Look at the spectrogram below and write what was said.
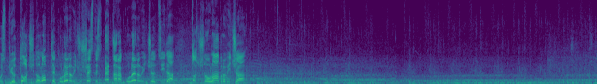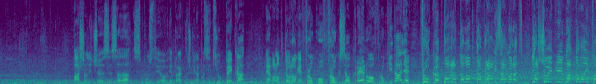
uspio doći do lopte. Kulenović u 16 metara. Kulenović cilja točno u Labrovića. Pašalić se sada spustio ovdje praktički na poziciju beka. Evo lopte u noge Fruku, Fruk se okrenuo, Fruk i dalje. Fruk, povratna lopta, brani Zagorac, još uvijek nije gotovo i to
